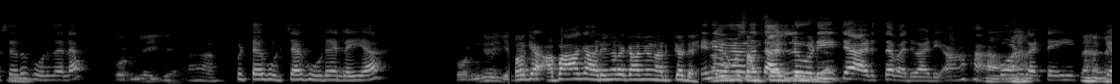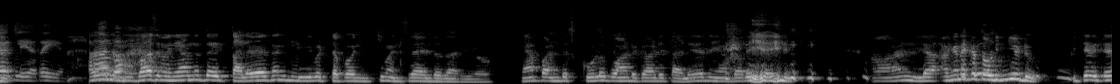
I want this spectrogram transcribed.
പ്രഷർ കൂടുതലാ? പിട്ട കുടിച്ചാ കൂടുതലയ്യ ഓക്കെ അപ്പൊ ആ കാര്യങ്ങളൊക്കെ അങ്ങനെ നടക്കട്ടെ. തല്ലുകൂടിയിട്ട് അടുത്ത പരിപാടി. ക്ലിയർ ചെയ്യണം. മെനിയാന്നത്തെ തലവേദന ലീവ് ഇട്ടപ്പോ എനിക്ക് മനസ്സിലായത് എന്താ അറിയോ ഞാൻ പണ്ട് സ്കൂളിൽ പോകാണ്ട് കാണ്ടി തലേന്ന് ഞാൻ പറയുന്നു ആണില്ല അങ്ങനെയൊക്കെ തുടങ്ങിയിട്ടു പിറ്റേ പിറ്റേ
